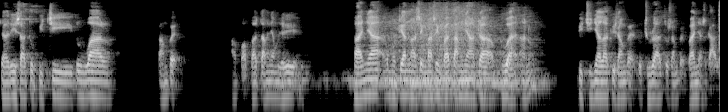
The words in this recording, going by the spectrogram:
Dari satu biji keluar sampai apa batangnya menjadi banyak kemudian masing-masing batangnya ada buah anu bijinya lagi sampai 700 sampai banyak sekali.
